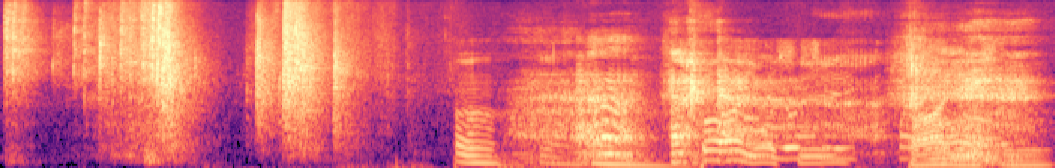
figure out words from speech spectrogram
Uh, uh, bye Yoshi. Bye Yoshi.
